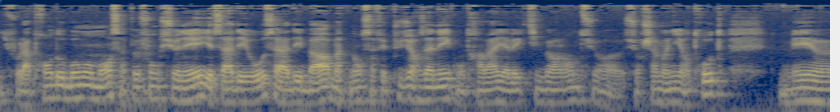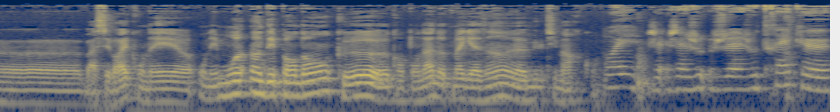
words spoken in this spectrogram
il faut la prendre au bon moment, ça peut fonctionner, ça a des hauts, ça a des bas. Maintenant, ça fait plusieurs années qu'on travaille avec Timberland sur sur Chamonix entre autres, mais euh, bah c'est vrai qu'on est est moins indépendant que euh, quand on a notre magasin euh, multimarque. Quoi. Ouais, j'ajouterais que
